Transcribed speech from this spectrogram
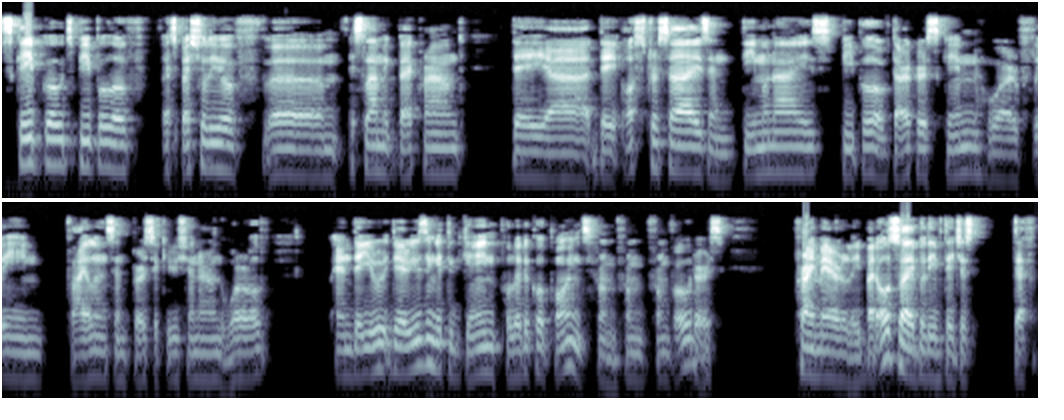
scapegoats people of, especially of, um, Islamic background. They, uh, they ostracize and demonize people of darker skin who are fleeing violence and persecution around the world and they they're using it to gain political points from from from voters primarily. But also i believe they just def-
